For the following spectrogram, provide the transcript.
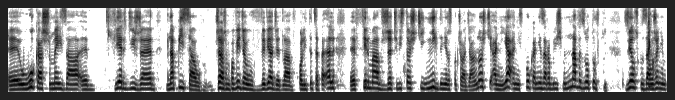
E, Łukasz Mejza twierdzi, że napisał, przepraszam, powiedział w wywiadzie dla w polityce.pl, e, firma w rzeczywistości nigdy nie rozpoczęła działalności, ani ja, ani spółka nie zarobiliśmy nawet złotówki. W związku z założeniem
